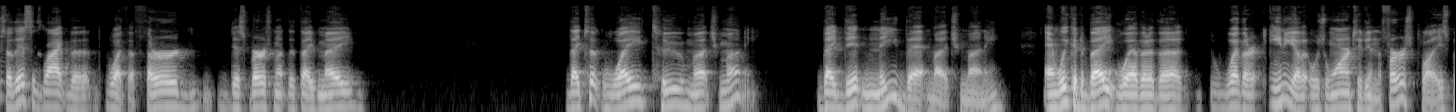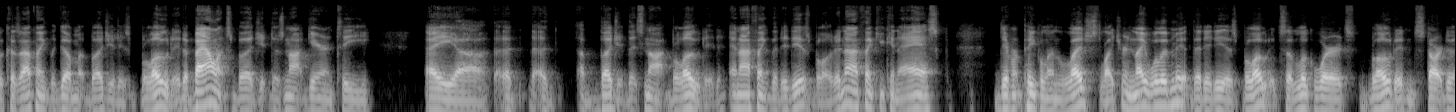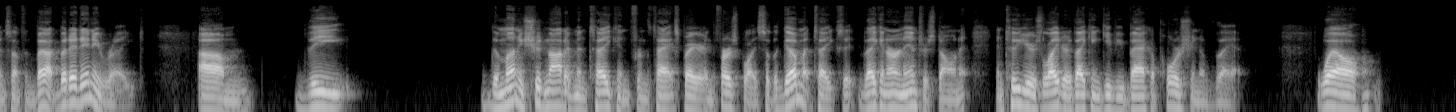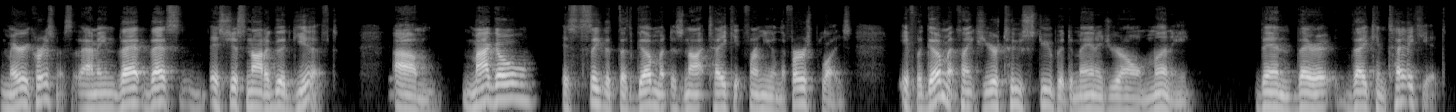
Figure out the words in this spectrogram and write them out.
So this is like the what the third disbursement that they've made. They took way too much money. They didn't need that much money. And we could debate whether the whether any of it was warranted in the first place, because I think the government budget is bloated. A balanced budget does not guarantee a, uh, a, a, a budget that's not bloated, and I think that it is bloated. And I think you can ask different people in the legislature, and they will admit that it is bloated. So look where it's bloated and start doing something about it. But at any rate, um, the the money should not have been taken from the taxpayer in the first place. So the government takes it, they can earn interest on it, and two years later they can give you back a portion of that. Well, Merry Christmas. I mean that that's it's just not a good gift. Um, my goal is to see that the government does not take it from you in the first place. If the government thinks you're too stupid to manage your own money, then they they can take it.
